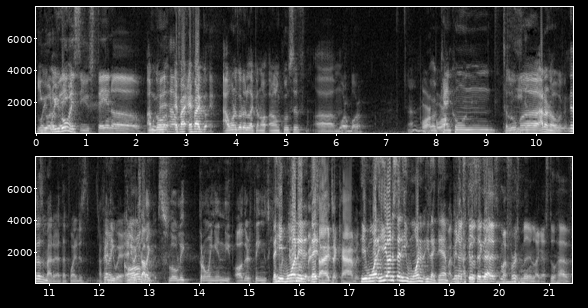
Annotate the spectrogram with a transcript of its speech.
You Where- go where to you Vegas, going? You stay in a. I'm going penthouse? if I if I go I want to go to like an all inclusive um Bora Bora. Oh, Bora or Bora. Cancun, Tuluma. I don't know. It doesn't matter at that point. It just I feel anywhere, like anywhere Carl's tropical. like slowly throwing in the other things That he would do wanted- that- besides a cabin. He want. He understand. He wanted. He's like, damn. I, I mean, I, could still said think that. that's my first million. Like, I still have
